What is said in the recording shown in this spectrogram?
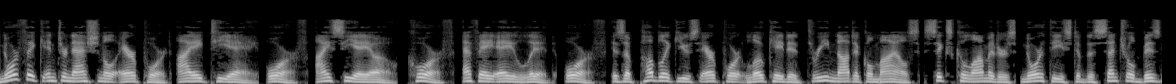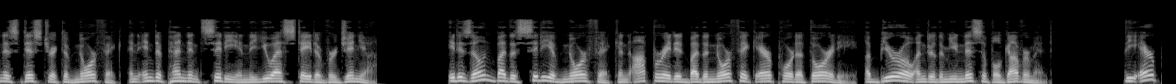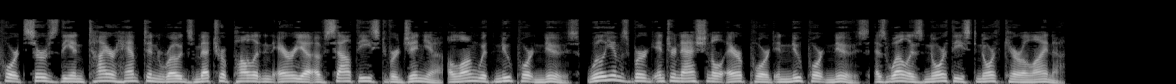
Norfolk International Airport IATA, ORF, ICAO, KORF, FAA LID, ORF is a public-use airport located 3 nautical miles 6 kilometers northeast of the Central Business District of Norfolk, an independent city in the U.S. state of Virginia. It is owned by the City of Norfolk and operated by the Norfolk Airport Authority, a bureau under the municipal government. The airport serves the entire Hampton Roads metropolitan area of southeast Virginia along with Newport News, Williamsburg International Airport in Newport News as well as northeast North Carolina.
